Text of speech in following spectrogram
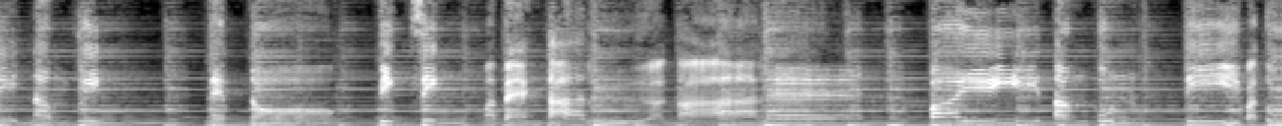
จินำพลิก เน็บดอกปิกซิก มาแปลงตาเหลือตาแล ไปตั้งคุณตีประตู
